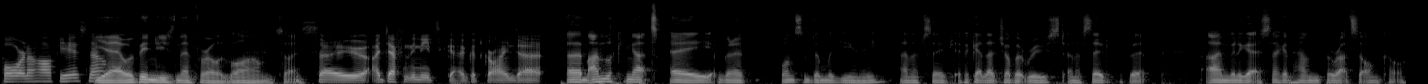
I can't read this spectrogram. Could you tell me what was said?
four and a half years now. Yeah, we've been using them for a long time. So I definitely need to get a good grinder. Um, I'm looking at a. I'm gonna once I'm done with uni and I've saved. If I get that job at Roost and I've saved for a bit, I'm gonna get a second-hand Baratza Encore.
